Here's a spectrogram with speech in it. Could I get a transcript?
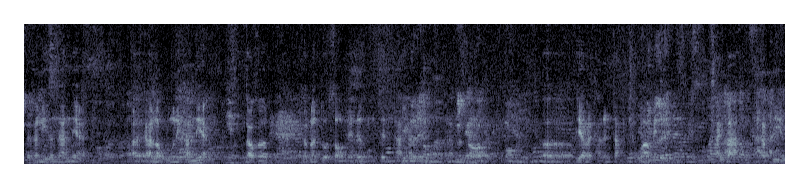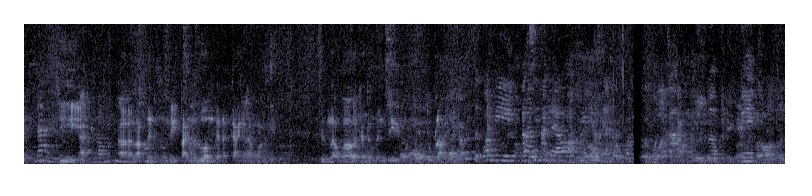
แต่ทั้งนี้ทั้งนั้นเนี่ยการหลอกลวงในครั้งนี้เราก็กำลังตรวจสอบในเรื่องของเส้นทางการเงินนะครับแล้วก็เอ่อพยานหลักฐานต่างๆเนี่ยว่าไปถึงใครบ้างนะครับที่ที่รับเงินตรงนี้ไปหรือร่วมกันในการกระทำความผิด ซึ่งเราก็จะดำเนินคดีหมดทุกทุกรายนะครับรู้สึกว่ามีลักษณะแล้วอะกระบวนการเพื่อไม่ให้ขอคืน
